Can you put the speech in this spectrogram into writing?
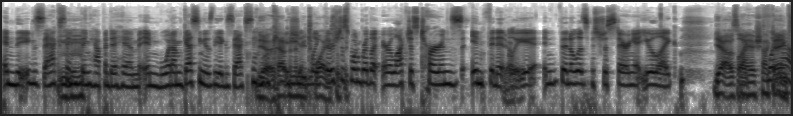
and the exact same thing happened to him in what I'm guessing is the exact same Mm-hmm. Yeah, it location. happened to me Like twice. there's I just like- one where the airlock just turns infinitely and then Elizabeth's just staring at you like Yeah, I was like, Bioshock thanks,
